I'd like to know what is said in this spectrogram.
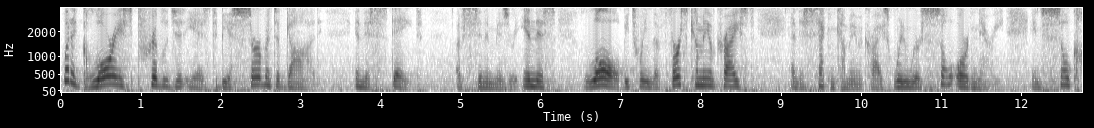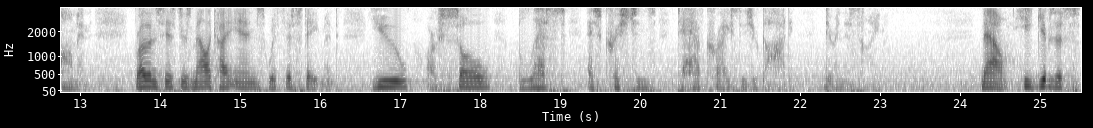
What a glorious privilege it is to be a servant of God in this state of sin and misery, in this lull between the first coming of Christ and the second coming of Christ, when we're so ordinary and so common. Brothers and sisters, Malachi ends with this statement You are so blessed as Christians to have Christ as your God during this time. Now, he gives us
